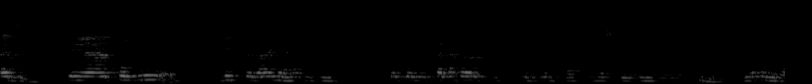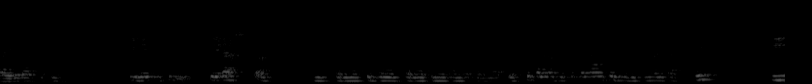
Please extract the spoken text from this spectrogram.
ਹੈ। ਜੀ। ਜੇ ਤੁਹਾਨੂੰ ਜੇ ਸਟੀਰੋਇਡ ਲੈਣਾ ਤੁਸੀਂ ਤੇ ਤੁਹਾਨੂੰ ਪਹਿਲਾਂ ਤਾਂ ਤੁਹਾਡੇ ਕੋਲ ਬੈਸਟ ਬੈਸਟ ਕੋਚ ਹੋਣਾ ਚਾਹੀਦਾ ਹੈ। ਜਿਹੜਾ ਤੁਹਾਨੂੰ ਗਾਈਡ ਕਰ ਸਕੇ। ਕਿਵੇਂ ਤੁਸੀਂ ਕਿਹੜਾ ਸਟਫ ਯੂਜ਼ ਕਰਨਾ ਕਿੱਦਾਂ ਯੂਜ਼ ਕਰਨਾ ਕਿੰਨੇ ਟਾਈਮ ਦਾ ਕਰਨਾ ਉਸ ਤੋਂ ਪਹਿਲਾਂ ਸਭ ਤੋਂ ਪਹਿਲਾਂ ਉਹ ਤੁਹਾਨੂੰ ਰਿਕਮੈਂਡ ਕਰ ਸਕੇ ਕਿ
